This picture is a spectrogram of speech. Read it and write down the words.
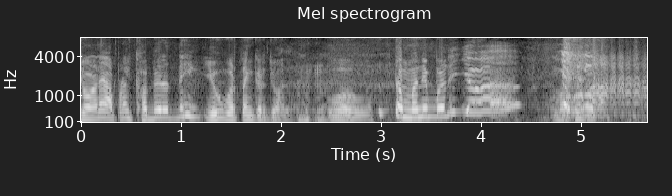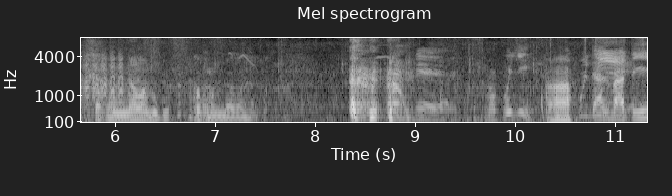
જોણે આપણને ખબર જ નહીં એવું વર્તન કરજો હાલ. તમને બની ગયા. કક મંગાવાનું કો કક મંગાવાનું મફુજી હા. દાલ બાટી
